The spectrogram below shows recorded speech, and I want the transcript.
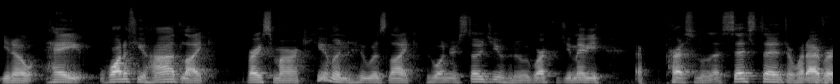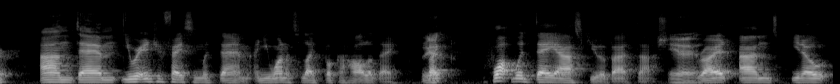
you know, hey, what if you had like a very smart human who was like who understood you and who worked with you, maybe a personal assistant or whatever, and um, you were interfacing with them and you wanted to like book a holiday, Yeah. like what would they ask you about that? Yeah. Right. And you know,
